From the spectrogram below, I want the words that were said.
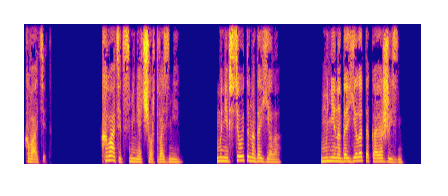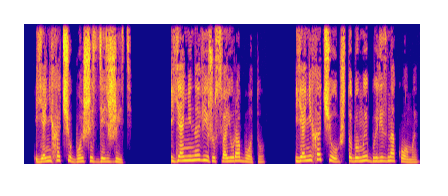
Хватит. Хватит с меня, черт возьми. Мне все это надоело. Мне надоела такая жизнь. Я не хочу больше здесь жить. Я ненавижу свою работу. Я не хочу, чтобы мы были знакомы.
